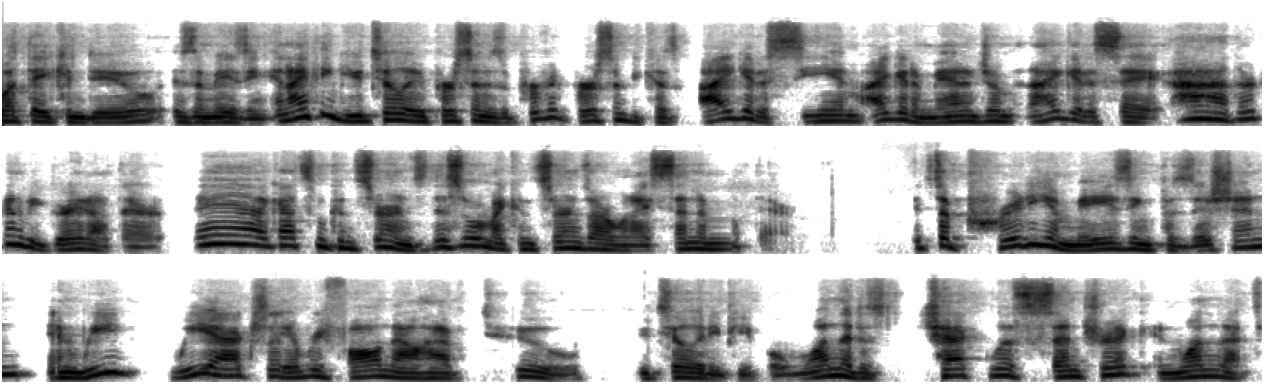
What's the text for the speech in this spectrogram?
what they can do is amazing. And I think utility person is a perfect person because I get to see him, I get to manage them, and I get to say, ah, they're going to be great out there. Yeah, I got some concerns. This is what my concerns are when I send them up there. It's a pretty amazing position, and we we actually every fall now have two utility people, one that is checklist centric and one that's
